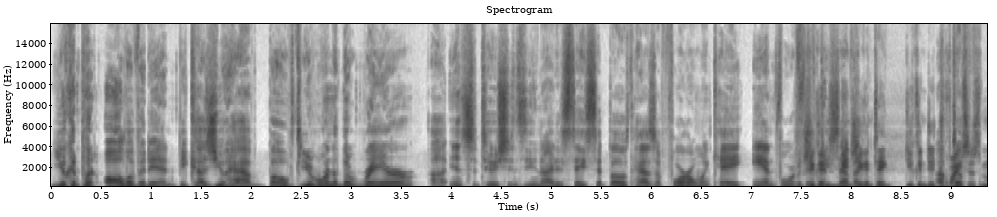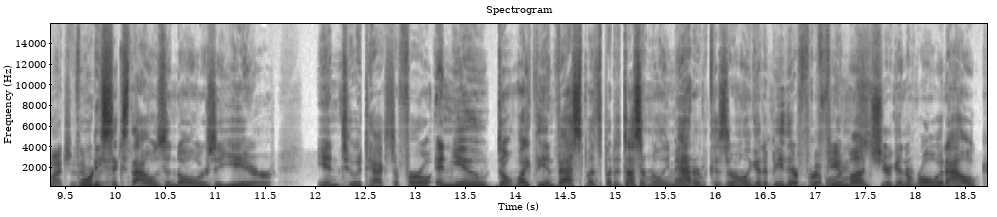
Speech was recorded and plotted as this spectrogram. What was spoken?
you can put all of it in because you have both. You're one of the rare uh, institutions in the United States that both has a 401k and Which you can means you can take you can do Up twice as much as forty-six thousand dollars a year into a tax deferral, and you don't like the investments, but it doesn't really matter because they're only going to be there for a Couple few weeks. months. You're going to roll it out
